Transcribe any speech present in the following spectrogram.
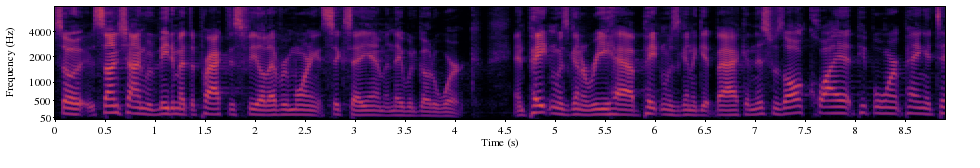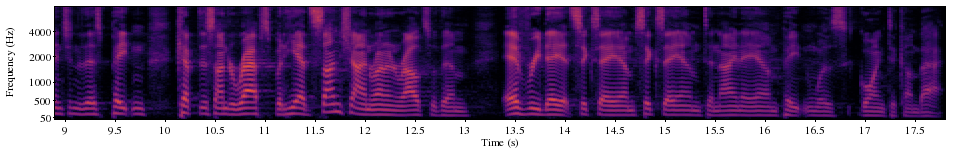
So Sunshine would meet him at the practice field every morning at 6 a.m., and they would go to work. And Peyton was going to rehab. Peyton was going to get back. And this was all quiet. People weren't paying attention to this. Peyton kept this under wraps, but he had Sunshine running routes with him every day at 6 a.m., 6 a.m. to 9 a.m. Peyton was going to come back.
